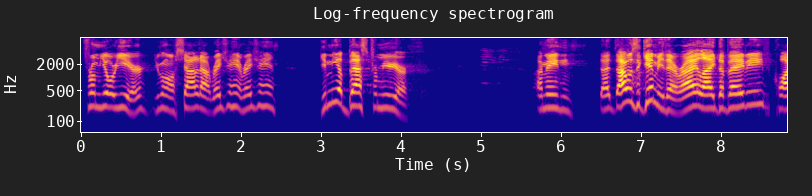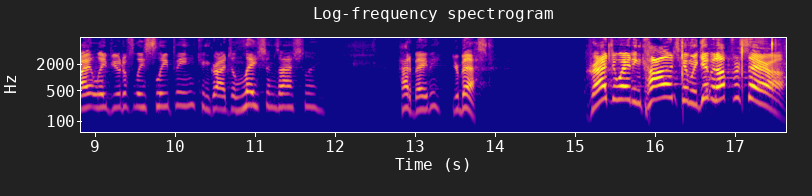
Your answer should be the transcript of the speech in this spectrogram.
from your year. You're going to shout it out. Raise your hand. Raise your hand. Give me a best from your year. I mean, that, that was a gimme there, right? Like the baby quietly, beautifully sleeping. Congratulations, Ashley. Had a baby. Your best. Graduating college. Can we give it up for Sarah?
